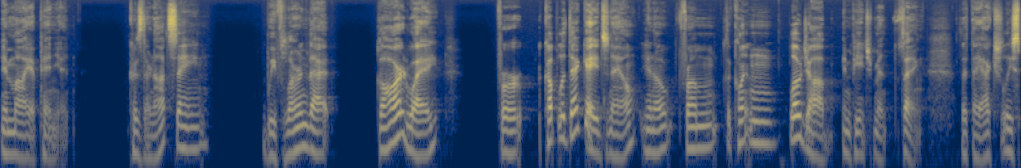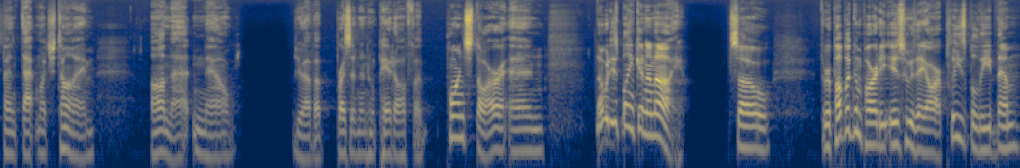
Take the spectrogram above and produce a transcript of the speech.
in my opinion, because they're not sane. We've learned that the hard way for a couple of decades now, you know, from the Clinton blowjob impeachment thing, that they actually spent that much time on that. And now you have a president who paid off a porn star and nobody's blinking an eye. So the Republican Party is who they are. Please believe them.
